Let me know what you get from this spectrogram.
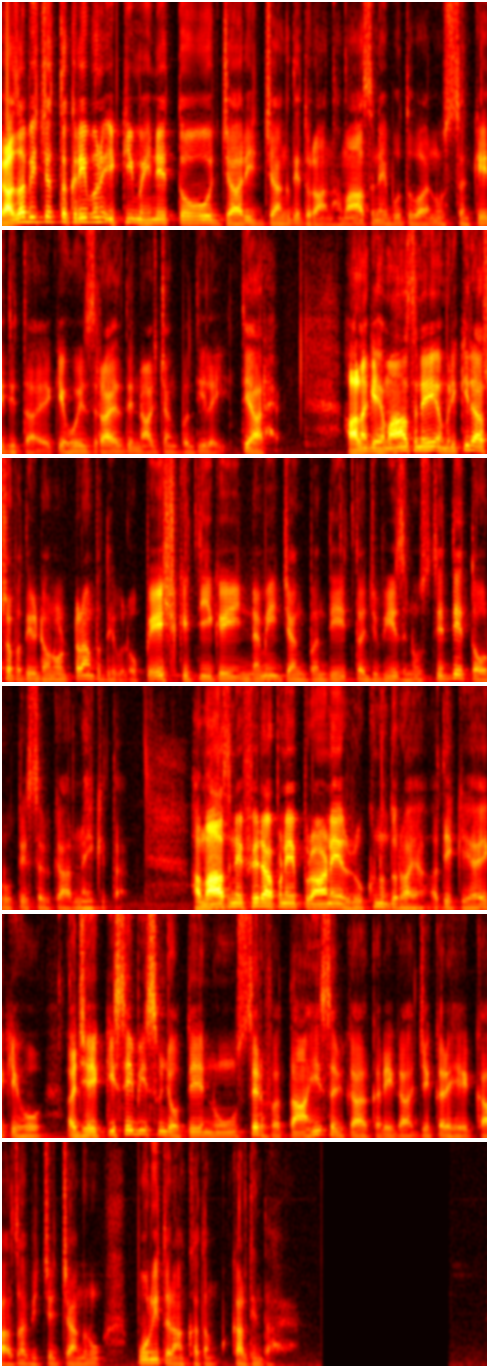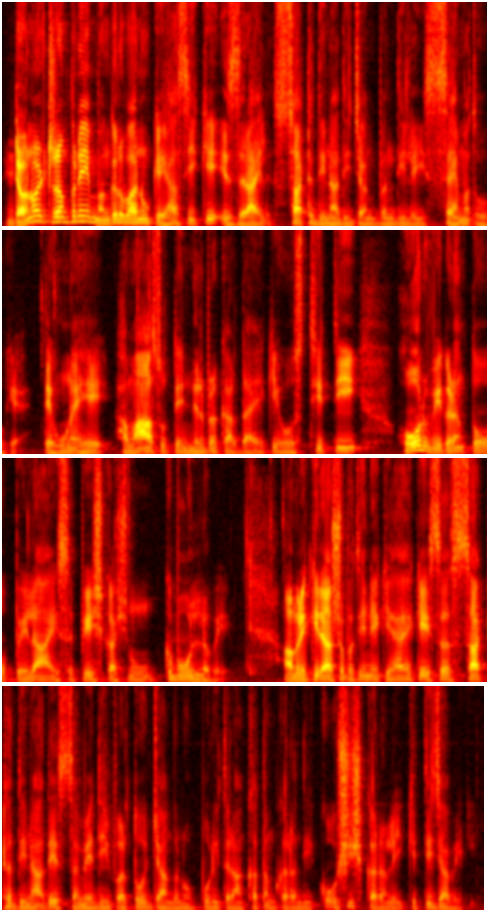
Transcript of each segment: Gaza ਵਿੱਚ ਤਕਰੀਬਨ 21 ਮਹੀਨੇ ਤੋਂ ਜਾਰੀ ਜੰਗ ਦੇ ਦੌਰਾਨ ਹਮਾਸ ਨੇ ਬੁੱਧਵਾਰ ਨੂੰ ਸੰਕੇਤ ਦਿੱਤਾ ਹੈ ਕਿ ਉਹ ਇਜ਼ਰਾਈਲ ਦੇ ਨਾਲ ਜੰਗਬੰਦੀ ਲਈ ਤਿਆਰ ਹੈ। ਹਾਲਾਂਕਿ ਹਮਾਸ ਨੇ ਅਮਰੀਕੀ ਰਾਸ਼ਟਰਪਤੀ ਡੋਨਲਡ ਟਰੰਪ ਦੇ ਵੱਲੋਂ ਪੇਸ਼ ਕੀਤੀ ਗਈ ਨਵੀਂ ਜੰਗਬੰਦੀ ਤਜਵੀਜ਼ ਨੂੰ ਸਿੱਧੇ ਤੌਰ ਉੱਤੇ ਸਵੀਕਾਰ ਨਹੀਂ ਕੀਤਾ। ਹਮਾਸ ਨੇ ਫਿਰ ਆਪਣੇ ਪੁਰਾਣੇ ਰੁਖ ਨੂੰ ਦੁਹਰਾਇਆ ਅਤੇ ਕਿਹਾ ਹੈ ਕਿ ਉਹ ਅਜੇ ਕਿਸੇ ਵੀ ਸਮਝੌਤੇ ਨੂੰ ਸਿਰਫ ਤਾਂ ਹੀ ਸਵੀਕਾਰ ਕਰੇਗਾ ਜੇਕਰ ਇਹ ਗਾਜ਼ਾ ਵਿੱਚ ਜੰਗ ਨੂੰ ਪੂਰੀ ਤਰ੍ਹਾਂ ਖਤਮ ਕਰ ਦਿੰਦਾ ਹੈ। ਡੋਨਲਡ ਟਰੰਪ ਨੇ ਮੰਗਲਵਾਰ ਨੂੰ ਕਿਹਾ ਸੀ ਕਿ ਇਜ਼ਰਾਈਲ 60 ਦਿਨਾਂ ਦੀ ਜੰਗਬੰਦੀ ਲਈ ਸਹਿਮਤ ਹੋ ਗਿਆ ਹੈ ਤੇ ਹੁਣ ਇਹ ਹਮਾਸ ਉੱਤੇ ਨਿਰਭਰ ਕਰਦਾ ਹੈ ਕਿ ਉਹ ਸਥਿਤੀ ਹੋਰ ਵਿਗੜਨ ਤੋਂ ਪਹਿਲਾਂ ਇਸ ਪੇਸ਼ਕਸ਼ ਨੂੰ ਕਬੂਲ ਲਵੇ। ਅਮਰੀਕੀ ਰਾਸ਼ਟਰਪਤੀ ਨੇ ਕਿਹਾ ਹੈ ਕਿ ਇਸ 60 ਦਿਨਾਂ ਦੇ ਸਮੇਂ ਦੀ ਵਰਤੋਂ ਜੰਗ ਨੂੰ ਪੂਰੀ ਤਰ੍ਹਾਂ ਖਤਮ ਕਰਨ ਦੀ ਕੋਸ਼ਿਸ਼ ਕਰਨ ਲਈ ਕੀਤੀ ਜਾਵੇਗੀ।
